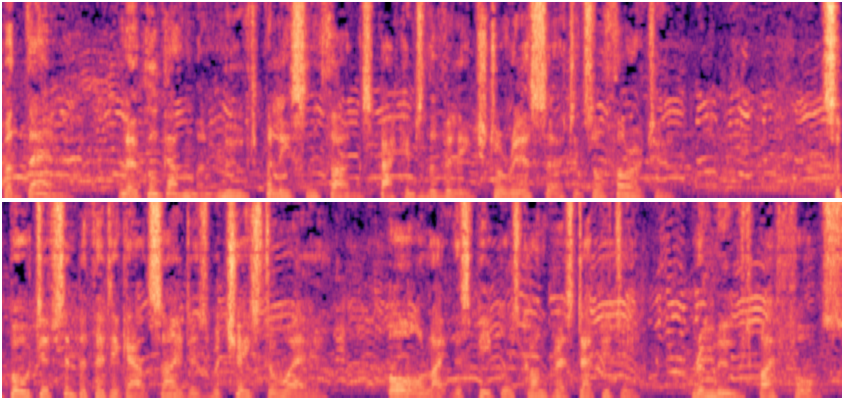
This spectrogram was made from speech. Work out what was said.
But then, local government moved police and thugs back into the village to reassert its authority. Supportive, sympathetic outsiders were chased away, or, like this People's Congress deputy, removed by force.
